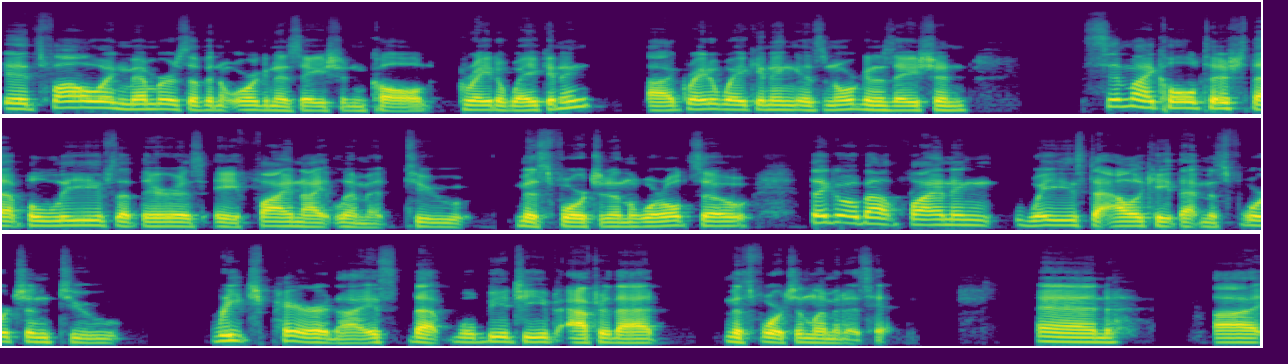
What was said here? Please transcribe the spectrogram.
it's following members of an organization called Great Awakening. Uh, Great Awakening is an organization semi cultish that believes that there is a finite limit to misfortune in the world. So they go about finding ways to allocate that misfortune to reach paradise that will be achieved after that misfortune limit is hit. And uh,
